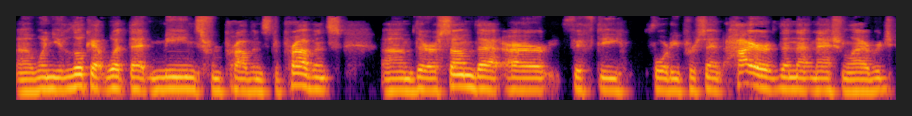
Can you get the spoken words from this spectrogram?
uh, when you look at what that means from province to province, um, there are some that are 50, 40% higher than that national average,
